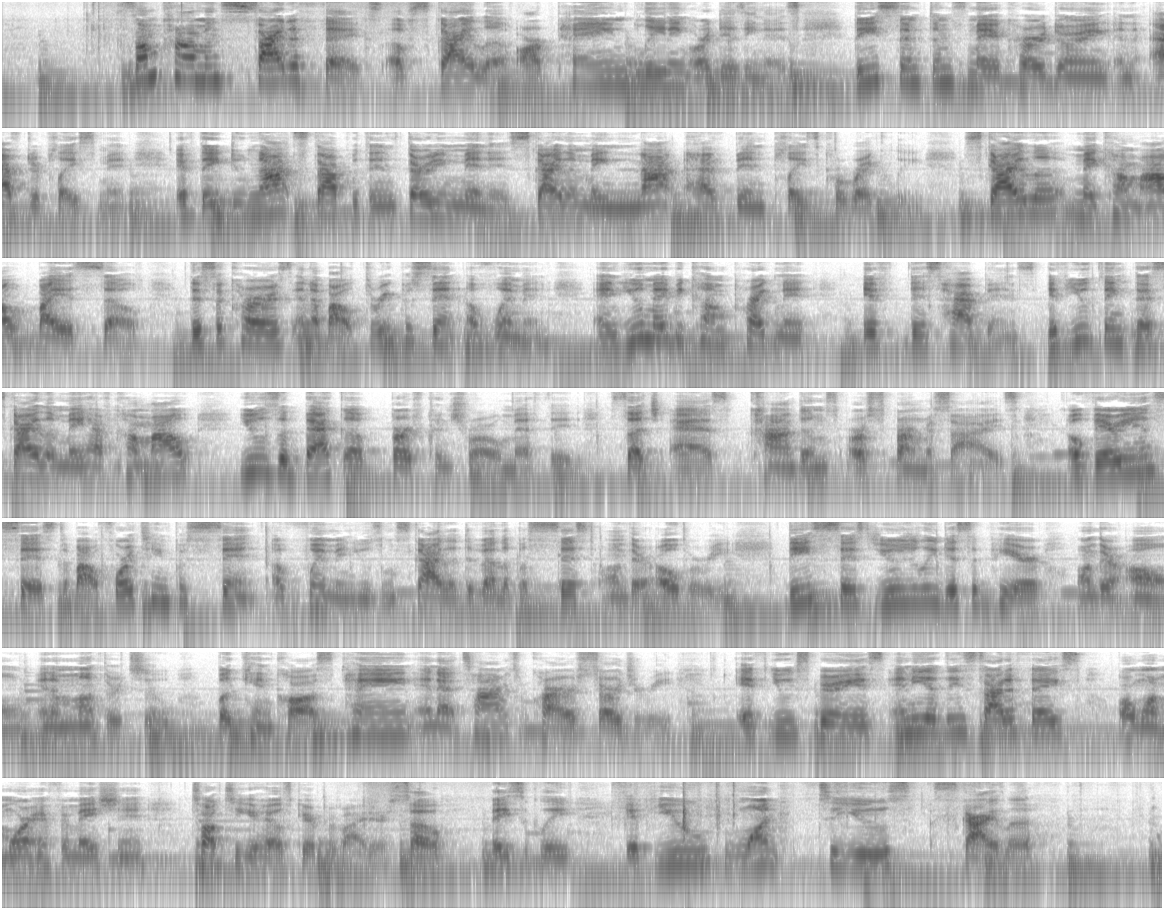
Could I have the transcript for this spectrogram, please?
Some common side effects of Skyla are pain, bleeding, or dizziness. These symptoms may occur during and after placement. If they do not stop within 30 minutes, Skyla may not have been placed correctly. Skyla may come out by itself. This occurs in about 3% of women, and you may become pregnant if this happens. If you think that Skyla may have come out, use a backup birth control method, such as condoms or spermicides. Ovarian cysts, about 14% of women using Skyla develop a cyst on their ovary. These cysts usually disappear on their own in a month or two, but can cause pain and at times require surgery. If you experience any of these side effects or want more information, talk to your healthcare provider. So basically, if you want to use Skyla,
